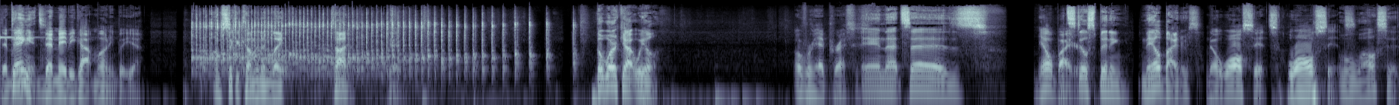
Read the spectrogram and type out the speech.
That Dang maybe, it. That maybe got money, but yeah. I'm sick of coming in late. Todd, Good. the workout wheel. Overhead presses. And that says Nail biter. it's still spinning. Nail biters. no wall sits. Wall sits. Oh, wall sit.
